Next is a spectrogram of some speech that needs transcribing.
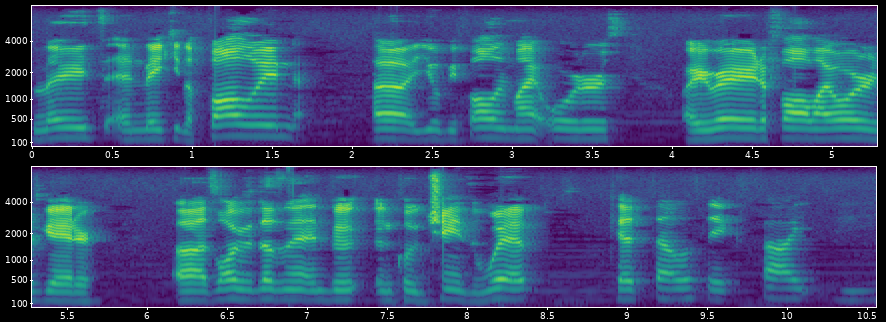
blades and make you the following. Uh, you'll be following my orders. Are you ready to follow my orders, Gaytor? Uh, as long as it doesn't inv- include chains and whip, because that was exciting.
